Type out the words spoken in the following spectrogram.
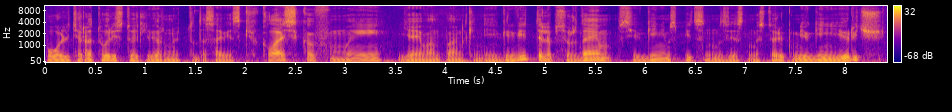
по литературе? Стоит ли вернуть туда советских классиков? Мы, я, Иван Панкин и Игорь Виттель, обсуждаем с Евгением Спицыным, известным историком. Евгений Юрьевич.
